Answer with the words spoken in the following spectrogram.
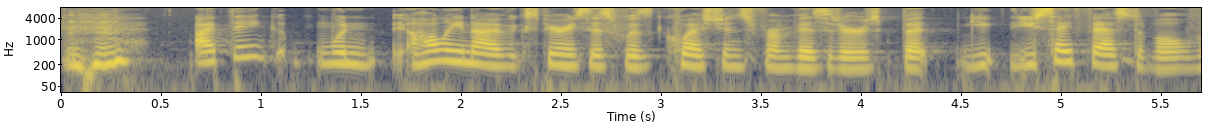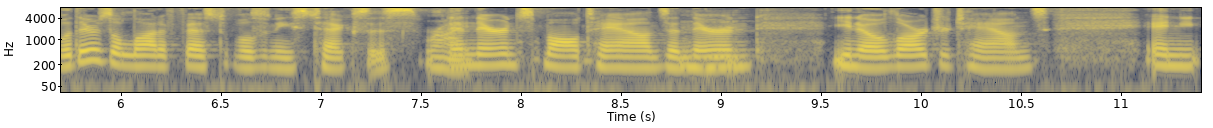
Mm-hmm. I think when Holly and I have experienced this with questions from visitors, but you, you say festival. Well, there's a lot of festivals in East Texas, Right. Mm-hmm. and they're in small towns and they're in, you know, larger towns. And you,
